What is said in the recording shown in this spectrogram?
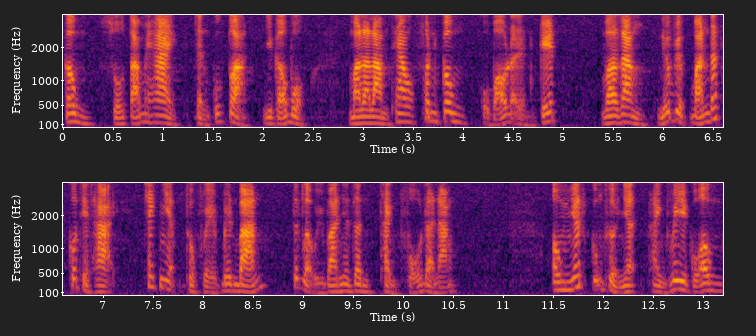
công số 82 Trần Quốc Toản như cáo buộc, mà là làm theo phân công của báo đại đoàn kết, và rằng nếu việc bán đất có thiệt hại, trách nhiệm thuộc về bên bán, tức là Ủy ban Nhân dân thành phố Đà Nẵng. Ông Nhất cũng thừa nhận hành vi của ông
